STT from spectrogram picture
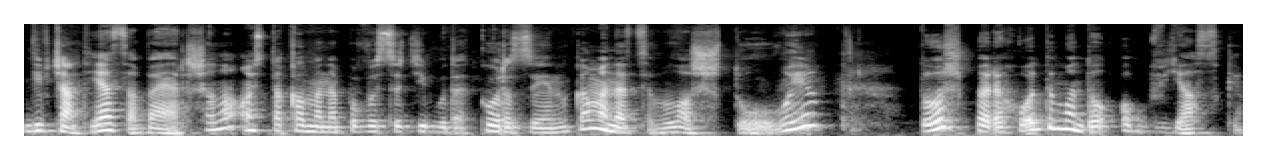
Дівчат, я завершила. Ось така в мене по висоті буде корзинка, мене це влаштовує. Тож переходимо до обв'язки.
